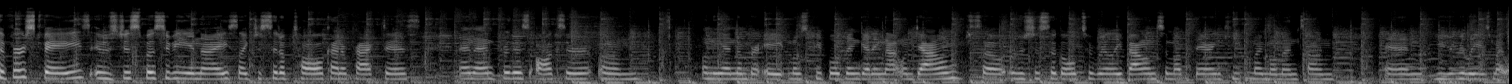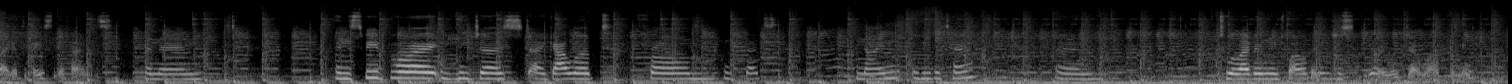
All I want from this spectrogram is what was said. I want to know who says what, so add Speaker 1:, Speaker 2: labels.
Speaker 1: the first phase, it was just supposed to be a nice, like just sit up tall kind of practice. And then for this oxer, um, on the end number eight, most people have been getting that one down. So it was just a goal to really balance him up there and keep my momentum and really use my leg at the base of the fence. And then in the speed part, he just uh, galloped from, I think that's 980 to 10 and to 11 and 12 and it just really worked out well for me.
